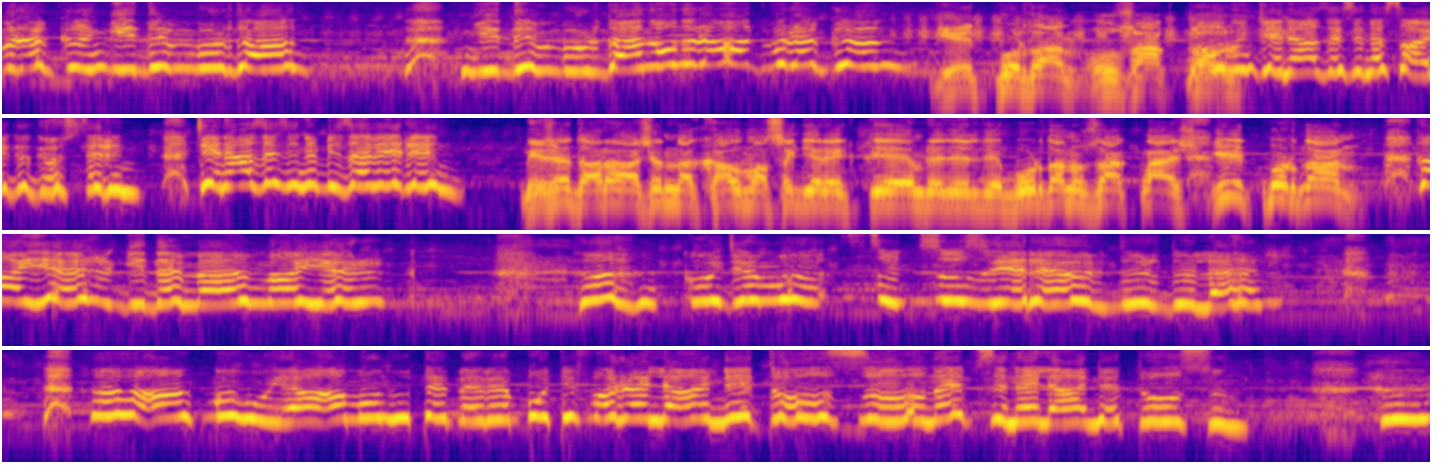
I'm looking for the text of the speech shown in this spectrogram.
bırakın. Gidin buradan. Gidin buradan. Onu rahat bırakın. Git buradan uzak dur. Onun cenazesine saygı gösterin. Cenazesini bize verin. Bize dar ağacında kalması gerektiği emredildi. Buradan uzaklaş. Git buradan. Hayır, gidemem. Hayır. Kocamı suçsuz yere öldürdüler. Ankmahu'ya, Amonhotep'e ve Potifar'a lanet olsun. Hepsine lanet olsun.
